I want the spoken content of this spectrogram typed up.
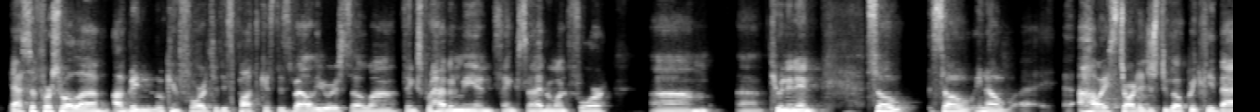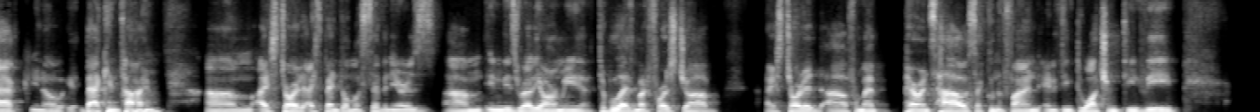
Yeah. So first of all, uh, I've been looking forward to this podcast as well, yours. So uh, thanks for having me, and thanks uh, everyone for um, uh, tuning in. So, so you know uh, how I started. Just to go quickly back, you know, back in time. Um, I started. I spent almost seven years um, in the Israeli army. Taboola is my first job. I started from my parents' house. I couldn't find anything to watch on TV,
